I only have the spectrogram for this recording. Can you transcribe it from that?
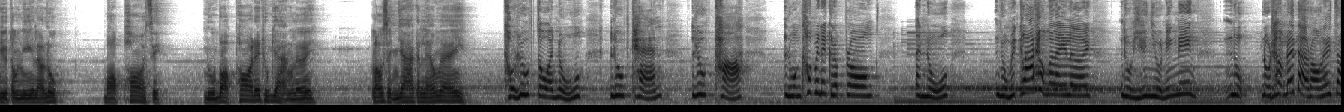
อยู่ตรงนี้แล้วลูก บอกพ่อสิ หนูบอกพ่อได้ทุกอย่างเลย เราสัญญากันแล้วไง เขาลูบตัวหนู ลูบแขน ลูบขาล้วงเข้าไปในกระโปรง แต่หนู หนูไม่กล้าทำอะไรเลย หนูยืนอยู่นิ่งๆ หนู หนูทำได้แต่ร้องในใจ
